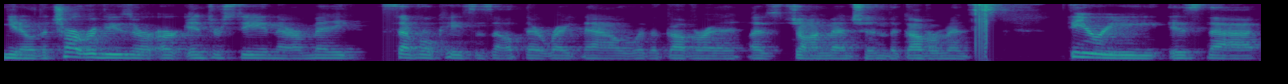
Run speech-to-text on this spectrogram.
You know, the chart reviews are, are interesting. There are many, several cases out there right now where the government, as John mentioned, the government's theory is that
